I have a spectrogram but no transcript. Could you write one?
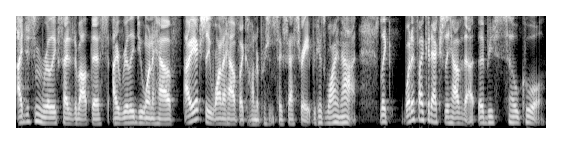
I just am really excited about this. I really do want to have, I actually want to have like 100% success rate because why not? Like, what if I could actually have that? That'd be so cool.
